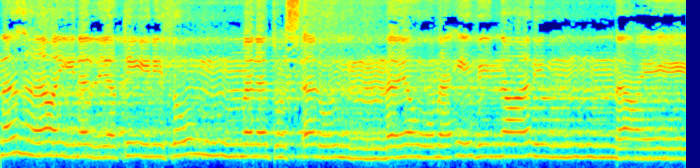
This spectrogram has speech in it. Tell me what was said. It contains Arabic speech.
لترونها عين اليقين ثم لتسألن يومئذ عن النعيم.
